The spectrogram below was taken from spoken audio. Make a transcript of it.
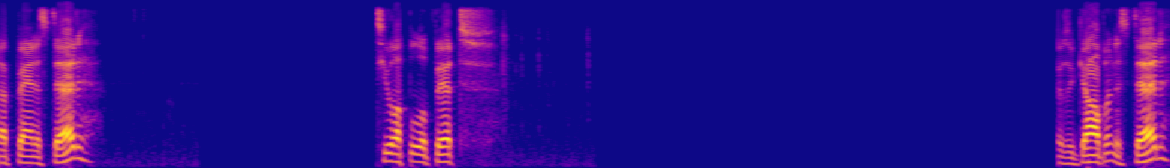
That band is dead. Heal up a little bit. There's a goblin, it's dead.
